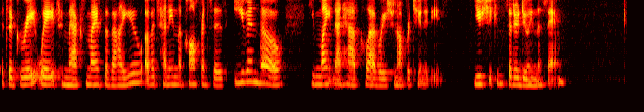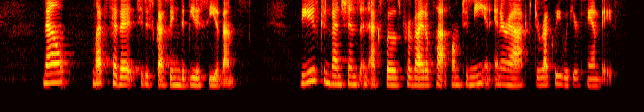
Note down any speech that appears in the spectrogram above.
It's a great way to maximize the value of attending the conferences, even though you might not have collaboration opportunities. You should consider doing the same. Now, let's pivot to discussing the B2C events. These conventions and expos provide a platform to meet and interact directly with your fan base.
